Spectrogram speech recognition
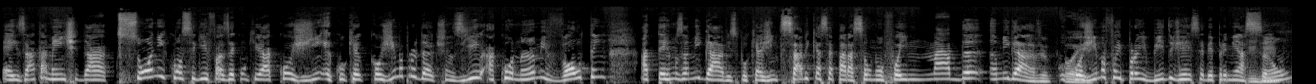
é exatamente da Sony conseguir fazer com que a Kojima, com que a Kojima Productions e a Konami voltem a termos amigáveis, porque a gente sabe que a separação não foi nada amigável. O Foi. Kojima foi proibido de receber premiação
